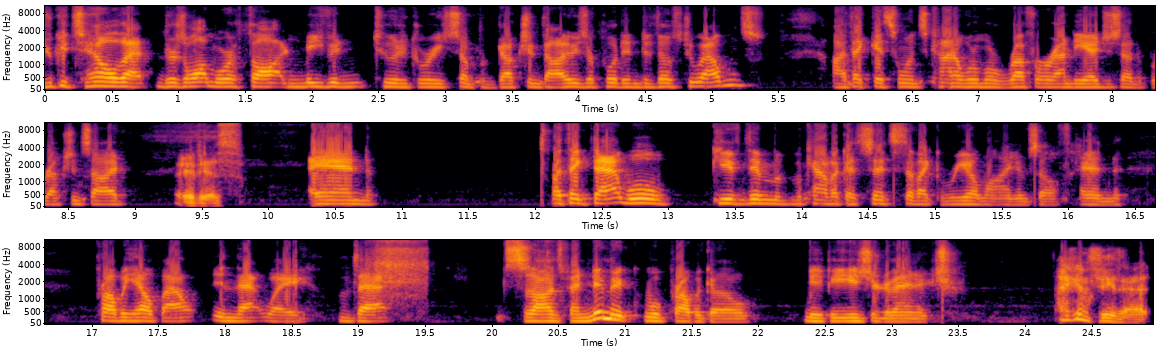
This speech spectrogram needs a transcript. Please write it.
you could tell that there's a lot more thought and even to a degree some production values are put into those two albums. I think this one's kind of a little more rough around the edges on the production side. it is. And I think that will give them kind of like a sense to like realign himself and probably help out in that way. That Sans pandemic will probably go maybe easier to manage. I can see that.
